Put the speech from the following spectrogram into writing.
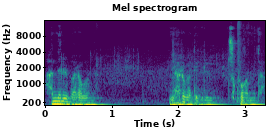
하늘을 바라보는 이 하루가 되기를 축복합니다.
